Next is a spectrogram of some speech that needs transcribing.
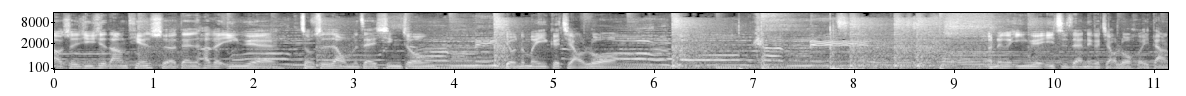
老师其实当天使，但是他的音乐总是让我们在心中有那么一个角落，而那个音乐一直在那个角落回荡。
